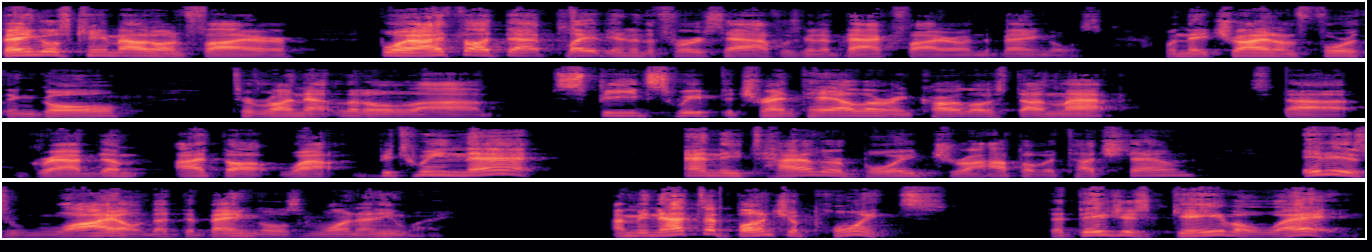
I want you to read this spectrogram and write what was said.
Bengals came out on fire. Boy, I thought that play at the end of the first half was going to backfire on the Bengals when they tried on fourth and goal to run that little uh, speed sweep to Trent Taylor and Carlos Dunlap uh, grabbed them. I thought, wow, between that and the Tyler Boyd drop of a touchdown, it is wild that the Bengals won anyway. I mean, that's a bunch of points that they just gave away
